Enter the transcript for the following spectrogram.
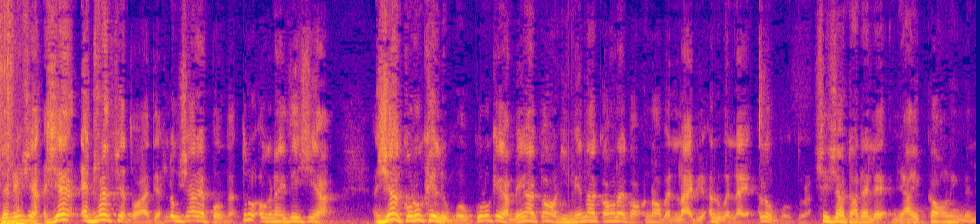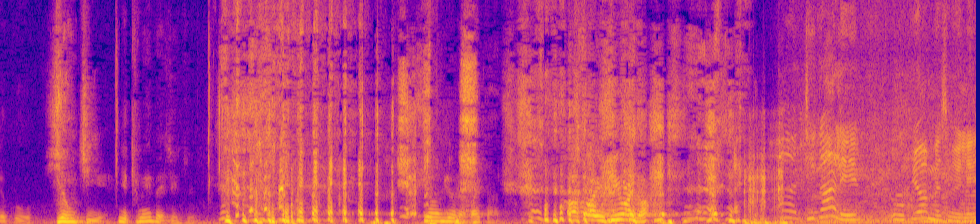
generation ကအရင် advance ဖြစ်သွားတယ်လှုပ်ရှားတဲ့ပုံစံသူတို့ organization က အရင်ကိုရုခေလို့မဟုတ်ဘူးကိုရုခေကမင်းကကောင်းဒီမင်းသားကောင်းတဲ့ကောင်အနောက်ပဲလိုက်ပြီးအဲ့လိုပဲလိုက်ရအဲ့လိုမဟုတ်သူကရှေ့လျှောက်ထားတဲ့လည်းအများကြီးကောင်းလိမ့်မယ်လို့ကိုယုံကြည်တယ်ညထမင်းပဲရှိကြည့်ပြောပြောနေပိုက်တာအော် sorry ပြီးသွားတော့အာဒီကလေဟိုပြောရမယ်ဆိုရင်လေ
